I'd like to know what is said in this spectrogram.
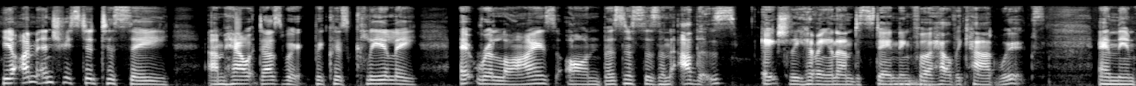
Yeah, I'm interested to see um, how it does work because clearly it relies on businesses and others actually having an understanding for how the card works. And then,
